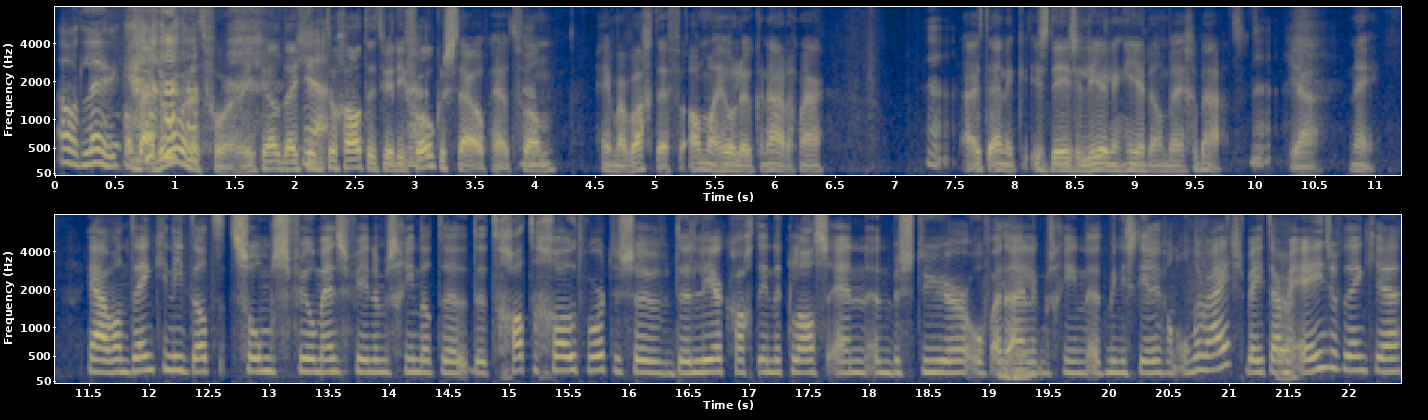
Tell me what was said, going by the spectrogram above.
oh wat leuk. Want daar doen we het voor, weet je wel? Dat je toch altijd weer die focus daarop hebt van... hé, hey, maar wacht even, allemaal heel leuk en aardig, maar... Ja. uiteindelijk is deze leerling hier dan bij gebaat. Ja. ja nee. Ja, want denk je niet dat soms veel mensen vinden misschien dat de, de- het gat te groot wordt tussen de leerkracht in de klas en een bestuur of uiteindelijk misschien het ministerie van Onderwijs? Ben je het daarmee Mhm. Ja. eens of denk je,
